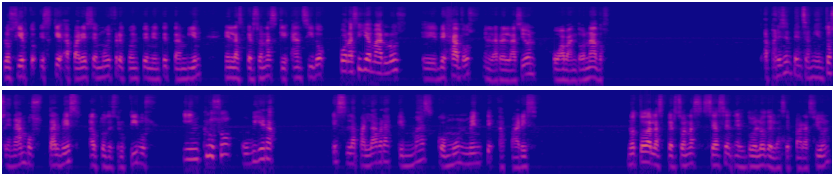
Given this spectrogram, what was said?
Lo cierto es que aparece muy frecuentemente también en las personas que han sido, por así llamarlos, eh, dejados en la relación o abandonados. Aparecen pensamientos en ambos, tal vez autodestructivos. Incluso hubiera, es la palabra que más comúnmente aparece. No todas las personas se hacen el duelo de la separación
